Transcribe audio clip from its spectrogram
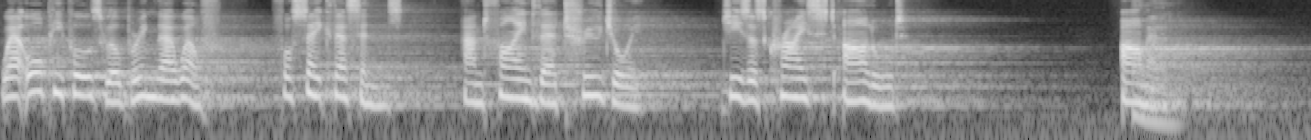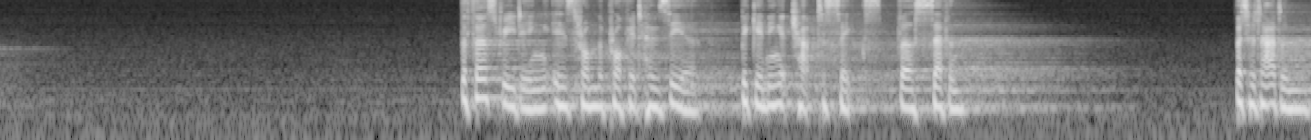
where all peoples will bring their wealth forsake their sins, and find their true joy. Jesus Christ our Lord. Amen. Amen. The first reading is from the prophet Hosea, beginning at chapter 6, verse 7. But at Adam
